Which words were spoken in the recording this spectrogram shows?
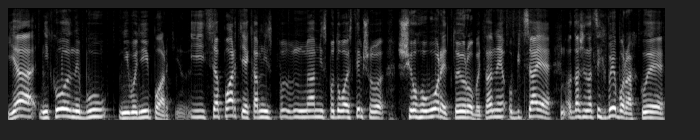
Я ніколи не був ні в одній партії. І ця партія, яка мені мені сподобалась тим, що що говорить, то й робить. Вона не обіцяє, навіть на цих виборах, коли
